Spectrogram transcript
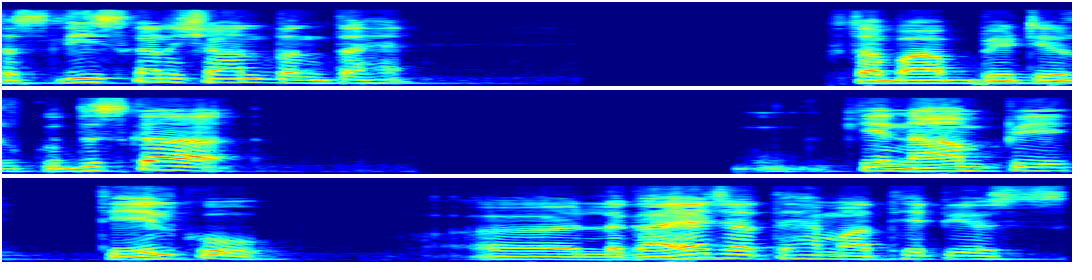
तसलीस का निशान बनता है। तब आप बेटे और कुदस का, के नाम पे तेल को लगाया जाता है, माथे पे उस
